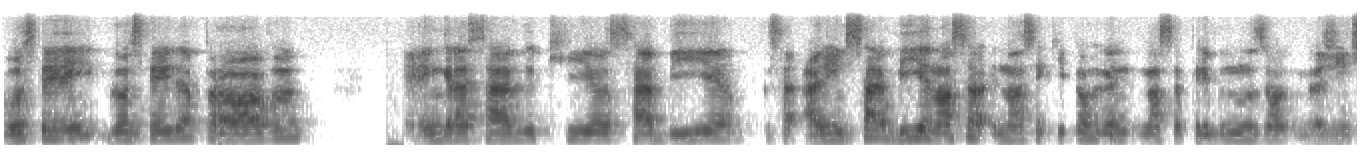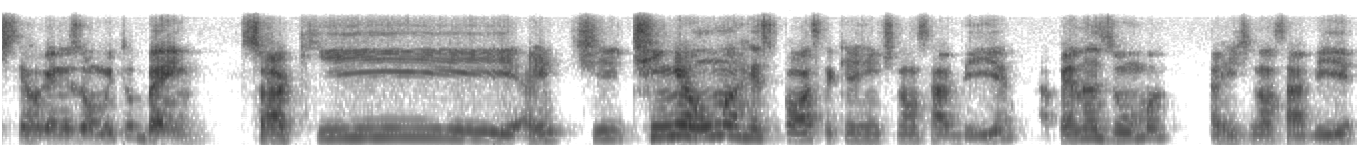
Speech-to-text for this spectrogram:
Gostei, gostei da prova. É engraçado que eu sabia, a gente sabia, nossa nossa equipe, nossa tribo, nos, a gente se organizou muito bem. Só que a gente tinha uma resposta que a gente não sabia, apenas uma, a gente não sabia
